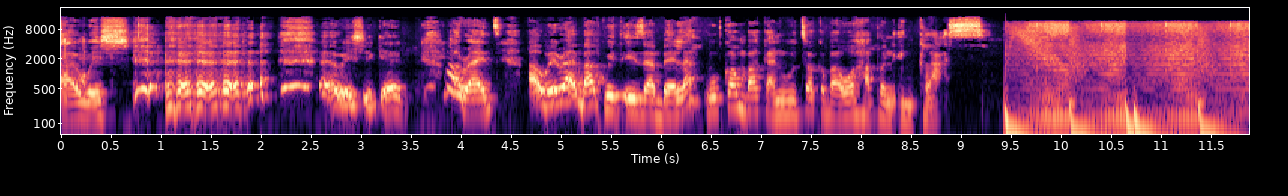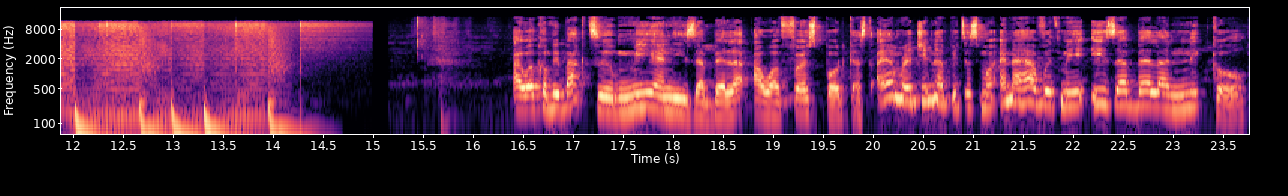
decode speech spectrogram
I wish. I wish you can. All right. I'll be right back with Isabella. We'll come back and we'll talk about what happened in class. I welcome you back to me and Isabella, our first podcast. I am Regina Petersmore and I have with me Isabella Nicole,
